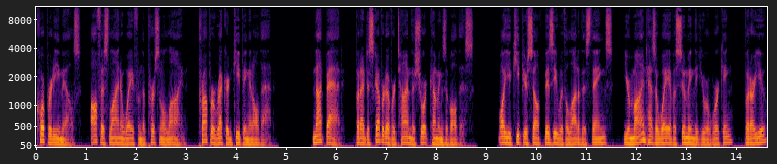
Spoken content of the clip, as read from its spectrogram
corporate emails, office line away from the personal line, proper record keeping, and all that. Not bad, but I discovered over time the shortcomings of all this. While you keep yourself busy with a lot of these things, your mind has a way of assuming that you are working, but are you?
